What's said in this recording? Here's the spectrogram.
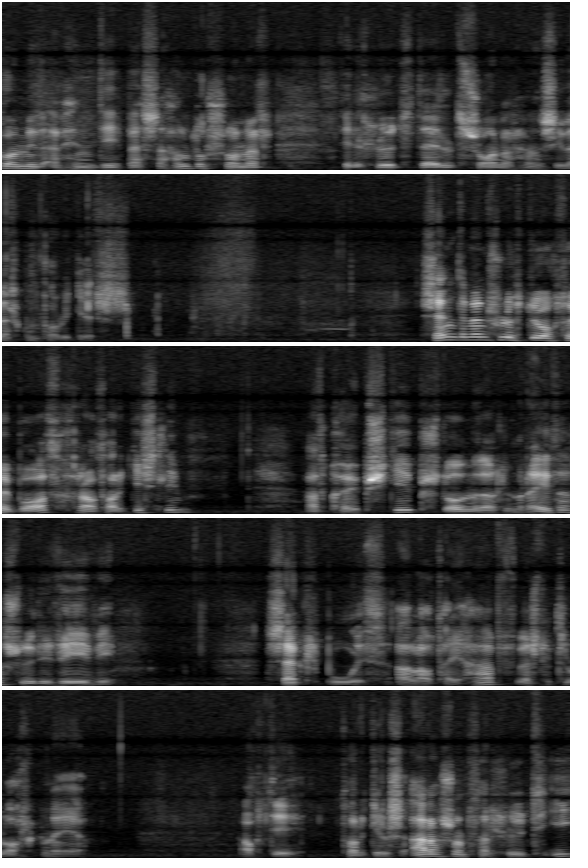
komið af hendi Bessa Haldurssonar fyrir hlutdeild sonar hans í verkum Þorgeirs. Sendimenn fluttu og þau bóð frá Þorgísli að kaupskip stóð með öllum reyða suður í rifi, seglbúið að láta í haf vestu til Orknæja. Átti Þorgils Arason þar hlut í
